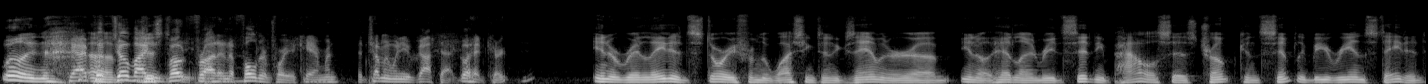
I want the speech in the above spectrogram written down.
Well, and Okay, I put uh, Joe Biden's just- vote fraud in a folder for you, Cameron. And tell me when you've got that. Go ahead, Kurt. In a related story from the Washington Examiner, uh, you know, the headline reads Sidney Powell says Trump can simply be reinstated.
